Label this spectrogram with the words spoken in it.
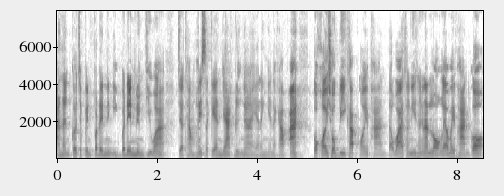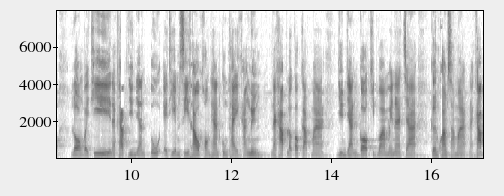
อันนั้นก็จะเป็นประเด็นหนึ่งอีกประเด็นหนึ่งที่ว่าจะทำให้สแกนยากหรือง่ายอะไรเงี้ยนะครับอะก็ขอให้โชคดีครับขอให้ผ่าน แต่ว่าทางนี้ทางนั้นลองแล้วไม่ผ่านก็ลองไปที่นะครับยืนยันตู้ ATM สีเทาของธนาคารกรุงไทยครั้งหนึ่งนะครับแล้วก็กลับมายืนยันก็คิดว่าไม่น่าจะ เกินความสามารถนะครับ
